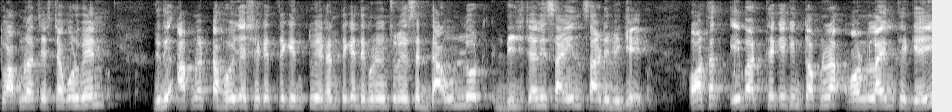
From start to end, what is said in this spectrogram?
তো আপনারা চেষ্টা করবেন, যদি আপনারটা হয়ে যায় সেক্ষেত্রে কিন্তু এখান থেকে দেখুন চলে এসেছে ডাউনলোড ডিজিটালি সাইন সার্টিফিকেট অর্থাৎ এবার থেকে কিন্তু আপনারা অনলাইন থেকেই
